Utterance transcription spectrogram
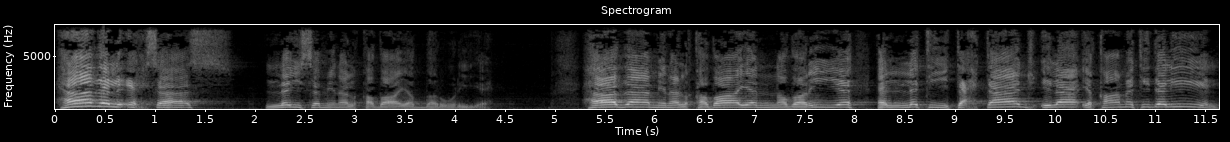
هذا الإحساس ليس من القضايا الضرورية. هذا من القضايا النظرية التي تحتاج إلى إقامة دليل.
